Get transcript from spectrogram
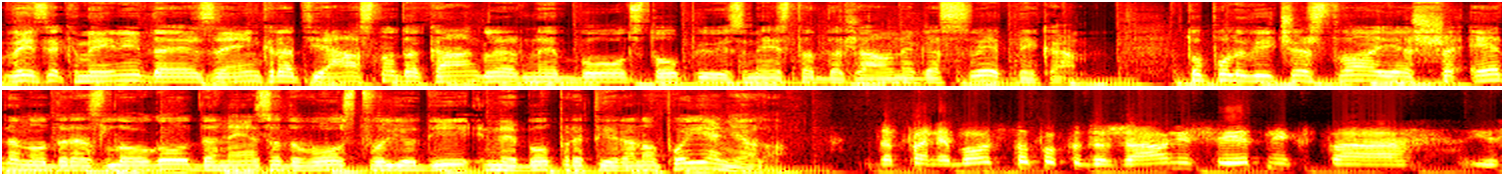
Vezek meni, da je zaenkrat jasno, da Kangler ne bo odstopil iz mesta državnega svetnika. To polovičarstvo je še eden od razlogov, da nezadovoljstvo ljudi ne bo pretirano pojenjalo. Da pa ne bo odstopil kot državni svetnik, pa iz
